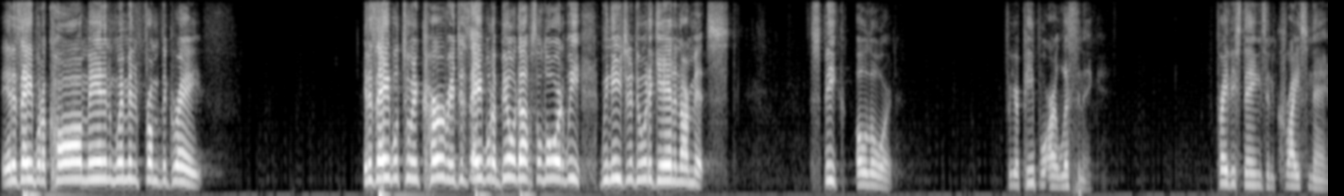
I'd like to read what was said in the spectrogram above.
It is able to call men and women from the grave. It is able to encourage, it is able to build up. So, Lord, we, we need you to do it again in our midst. Speak, O Lord, for your people are listening. Pray these things in Christ's name.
